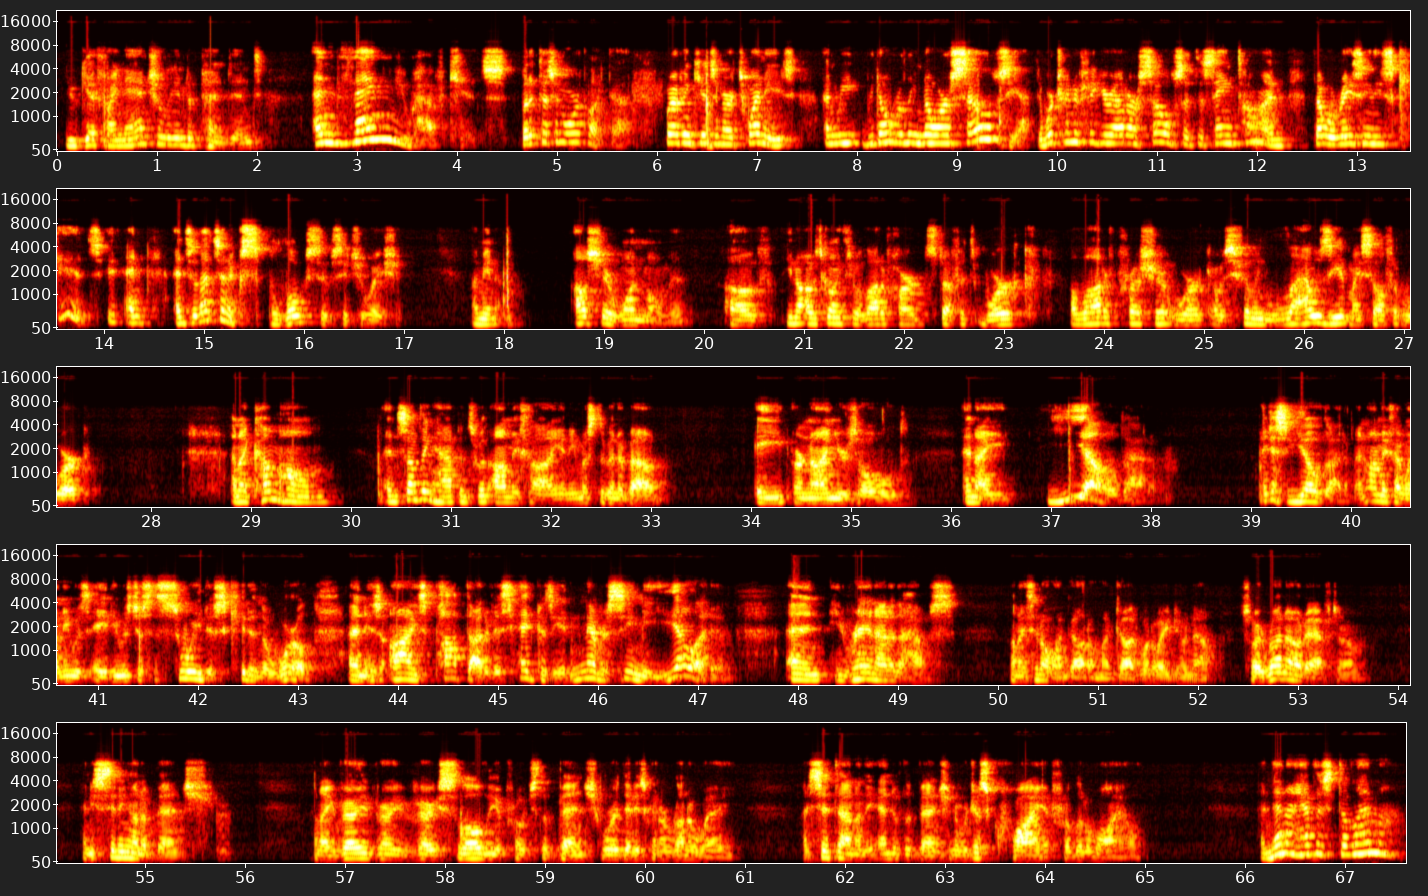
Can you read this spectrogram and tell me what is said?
you get financially independent, and then you have kids. But it doesn't work like that. We're having kids in our 20s, and we, we don't really know ourselves yet. We're trying to figure out ourselves at the same time that we're raising these kids. It, and, and so that's an explosive situation. I mean, I'll share one moment of, you know, I was going through a lot of hard stuff at work, a lot of pressure at work. I was feeling lousy at myself at work. And I come home, and something happens with Amichai, and he must have been about eight or nine years old. And I yelled at him. I just yelled at him. And Amichai, when he was eight, he was just the sweetest kid in the world. And his eyes popped out of his head because he had never seen me yell at him. And he ran out of the house. And I said, Oh my God, oh my God, what do I do now? So I run out after him. And he's sitting on a bench. And I very, very, very slowly approach the bench, worried that he's going to run away. I sit down on the end of the bench and we're just quiet for a little while. And then I have this dilemma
